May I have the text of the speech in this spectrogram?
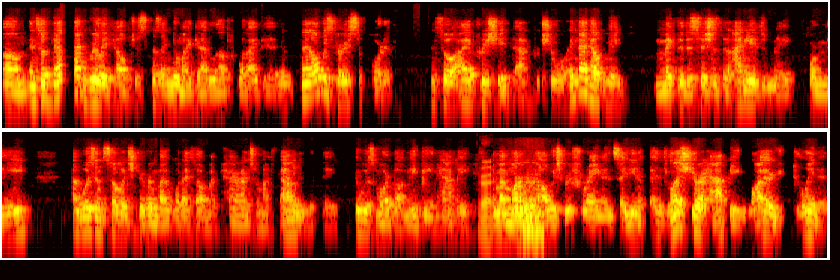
Um, and so that, that really helped just because I knew my dad loved what I did and, and always very supportive. And so I appreciate that for sure. And that helped me make the decisions that I needed to make for me. I wasn't so much driven by what I thought my parents or my family would think. It was more about me being happy. Right. And my mom would always refrain and say, you know, unless you're happy, why are you doing it?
